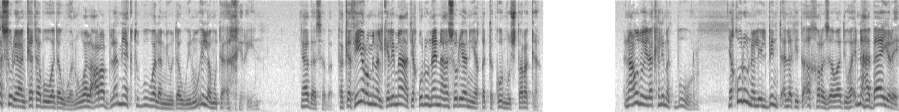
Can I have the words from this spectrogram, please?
السريان كتبوا ودونوا والعرب لم يكتبوا ولم يدونوا إلا متأخرين. هذا سبب. فكثير من الكلمات يقولون إنها سريانية قد تكون مشتركة. نعود إلى كلمة بور. يقولون للبنت التي تأخر زواجها إنها بايرة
